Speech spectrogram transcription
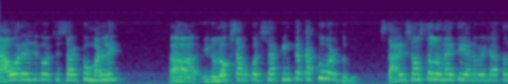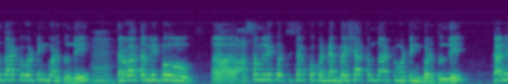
యావరేజ్గా వచ్చేసరికి మళ్ళీ ఇక లోక్సభకు వచ్చేసరికి ఇంకా తక్కువ పడుతుంది. స్థానిక సంస్థల్లోనైతే ఎనభై శాతం దాటి ఓటింగ్ పడుతుంది. తర్వాత మీకు అసెంబ్లీకి వచ్చేసరికి ఒక డెబ్బై శాతం దాటి ఓటింగ్ పడుతుంది. కానీ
